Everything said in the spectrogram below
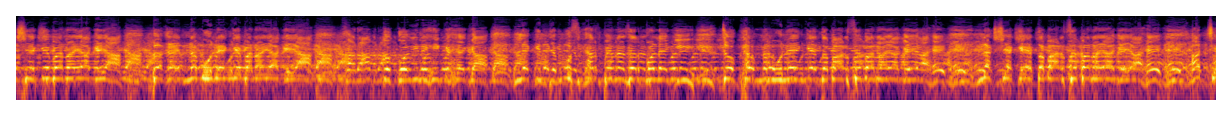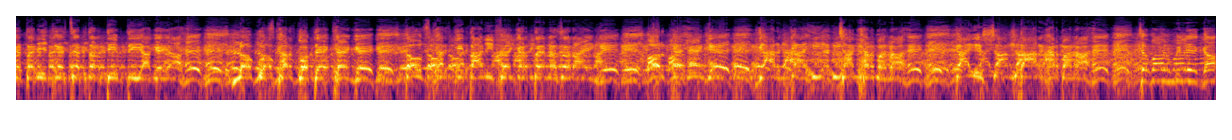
नक्शे के बनाया गया बगैर नमूने के बनाया गया। खराब तो कोई नहीं कहेगा लेकिन जब उस घर पे नज़र पड़ेगी जो घर नमूने के एतबार से बनाया गया है नक्शे के एतबार से बनाया गया है अच्छे तरीके से तरतीब दिया गया है लोग उस घर को देखेंगे तो उस घर की तारीफें करते नज़र आएँगे और कहेंगे यार क्या ही अच्छा घर बना है क्या ही शानदार घर बना है। जवाब मिलेगा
